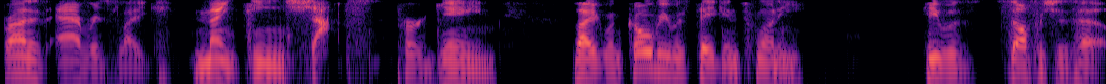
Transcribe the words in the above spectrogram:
Bron is average like 19 shots per game. Like when Kobe was taking 20, he was selfish as hell.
